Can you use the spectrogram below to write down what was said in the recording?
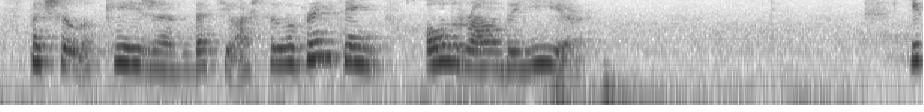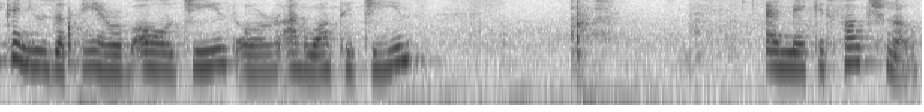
special occasion that you are celebrating all around the year. You can use a pair of old jeans or unwanted jeans and make it functional.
